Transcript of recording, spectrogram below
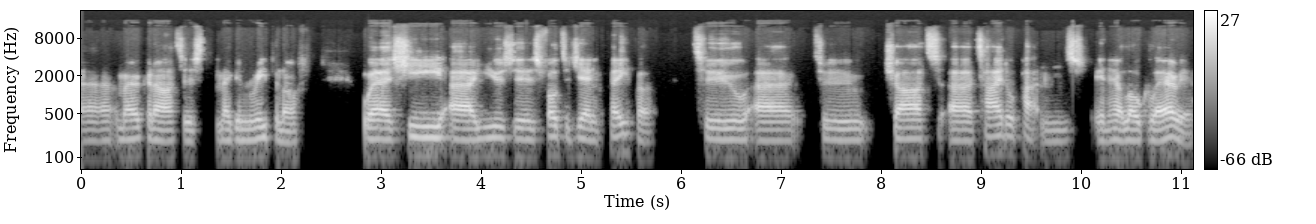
uh, American artist Meghann Riepenhoff, where she uh, uses photogenic paper to to chart tidal patterns in her local area.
